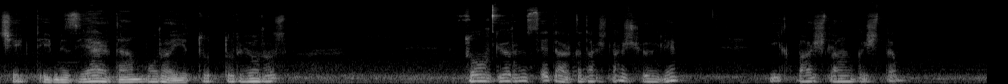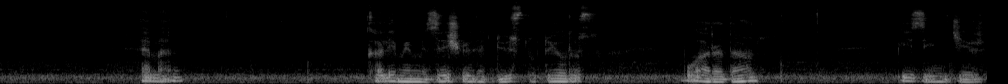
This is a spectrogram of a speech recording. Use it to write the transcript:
çektiğimiz yerden burayı tutturuyoruz. Zor görünse de arkadaşlar şöyle ilk başlangıçta hemen kalemimizi şöyle düz tutuyoruz. Bu aradan bir zincir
